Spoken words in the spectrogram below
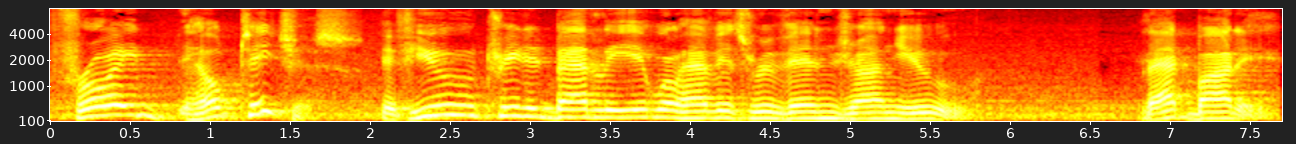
Freud helped teach us, if you treat it badly, it will have its revenge on you. That body.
